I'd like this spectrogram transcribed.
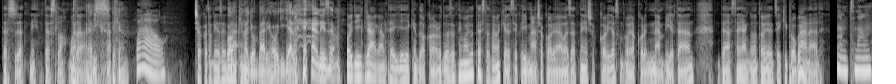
tesztvezetni Tesla Model Na, X-et. igen. Wow! És akartam kérdezni, hogy, Valaki drá... nagyon bárja, hogy így el, elnézem. hogy így drágám, te így egyébként akarod vezetni majd a tesztet, mert megkérdezték, hogy más akarja elvezetni, és akkor így azt mondtam, hogy akkor nem hirtelen, de aztán így gondoltam, hogy ezért kipróbálnád? Nem tudom.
